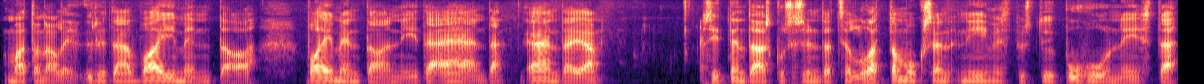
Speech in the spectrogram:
maton alle, yritetään vaimentaa, vaimentaa niitä ääntä, ääntä ja – sitten taas kun sä synnytät sen luottamuksen, niin ihmiset pystyy puhumaan niistä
